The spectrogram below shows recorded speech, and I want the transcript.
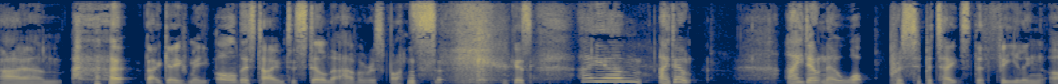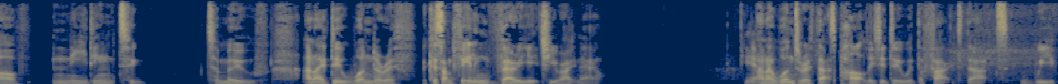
um, that gave me all this time to still not have a response because I um I don't I don't know what precipitates the feeling of needing to to move, and I do wonder if because I'm feeling very itchy right now. Yeah. And I wonder if that's partly to do with the fact that we've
